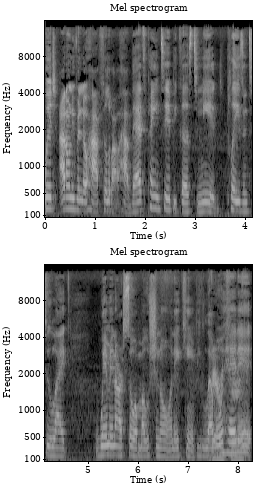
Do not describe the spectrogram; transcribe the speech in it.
which I don't even know how I feel about how that's painted because to me it plays into like women are so emotional and they can't be level headed.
